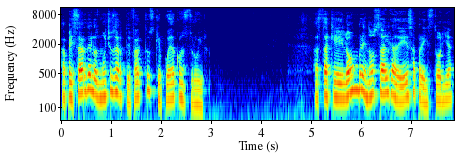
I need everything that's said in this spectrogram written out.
a pesar de los muchos artefactos que pueda construir. Hasta que el hombre no salga de esa prehistoria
